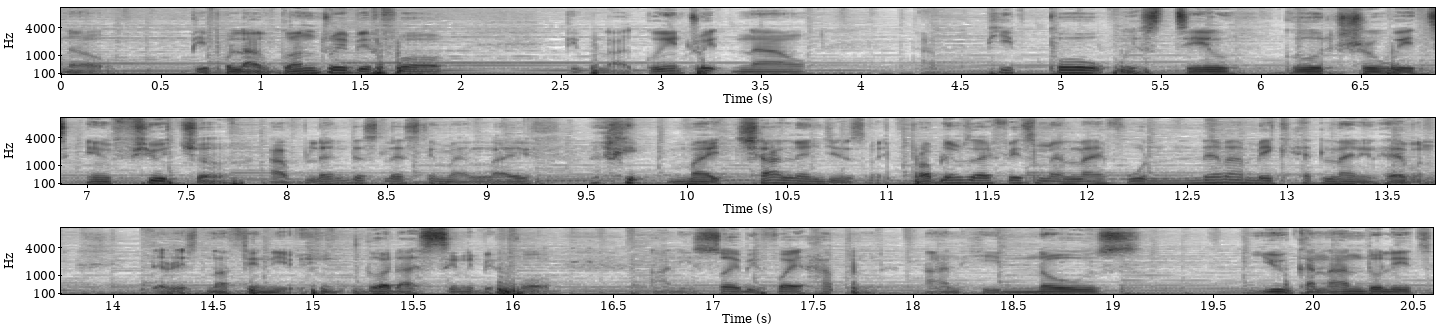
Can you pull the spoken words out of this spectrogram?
No. People have gone through it before, people are going through it now, and people will still go through it in future. I've learned this lesson in my life. my challenges, my problems I face in my life will never make headline in heaven. There is nothing new. God has seen it before, and He saw it before it happened, and He knows you can handle it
